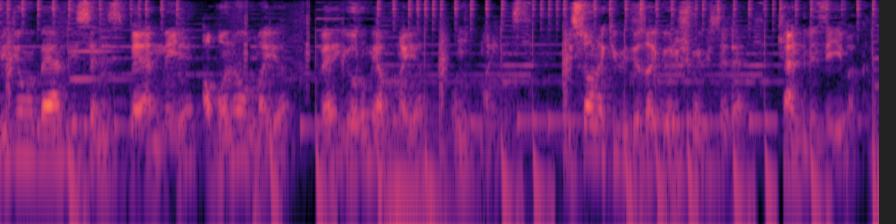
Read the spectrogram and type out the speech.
videomu beğendiyseniz beğenmeyi, abone olmayı ve yorum yapmayı unutmayınız. Bir sonraki videoda görüşmek üzere. Kendinize iyi bakın.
